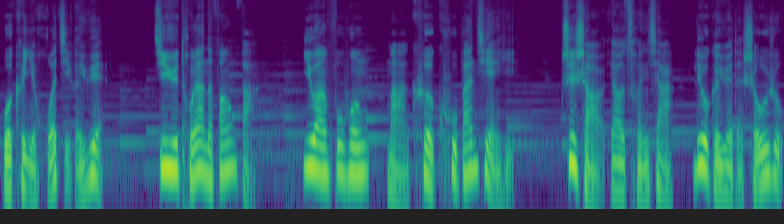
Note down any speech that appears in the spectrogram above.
我可以活几个月？基于同样的方法，亿万富翁马克·库班建议，至少要存下六个月的收入。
